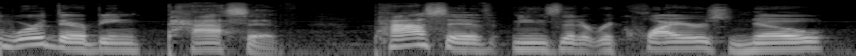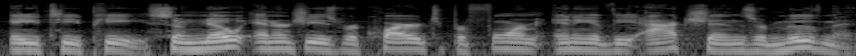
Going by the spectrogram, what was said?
word there being passive. Passive means that it requires no ATP, so no energy is required to perform any of the actions or movement.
